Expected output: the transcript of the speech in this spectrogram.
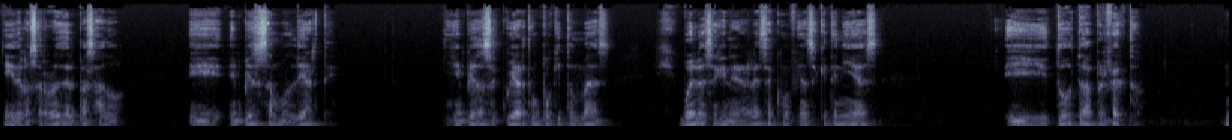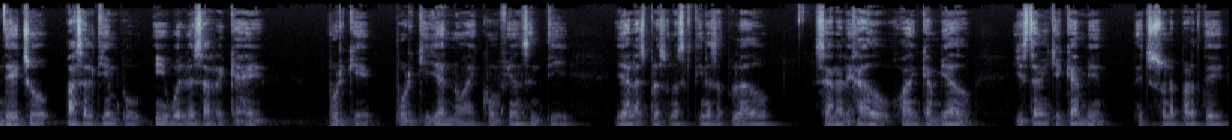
y de los errores del pasado eh, empiezas a moldearte y empiezas a cuidarte un poquito más, y vuelves a generar esa confianza que tenías y todo te va perfecto. De hecho, pasa el tiempo y vuelves a recaer. ¿Por qué? Porque ya no hay confianza en ti. Ya las personas que tienes a tu lado se han alejado o han cambiado. Y está bien que cambien. De hecho, es una parte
